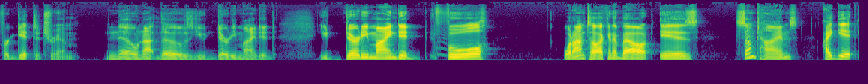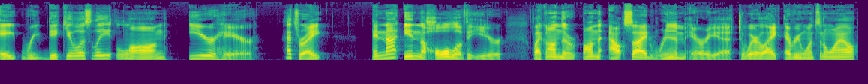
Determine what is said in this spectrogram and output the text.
forget to trim. No, not those, you dirty minded you dirty minded fool. What I'm talking about is sometimes I get a ridiculously long ear hair. That's right. And not in the hole of the ear, like on the on the outside rim area to where like every once in a while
